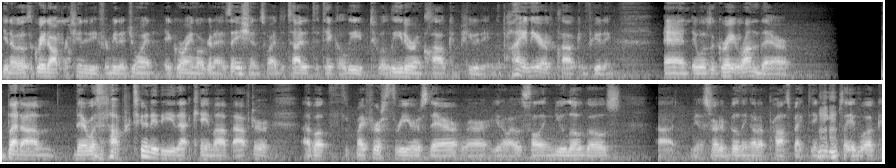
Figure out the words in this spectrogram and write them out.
you know it was a great opportunity for me to join a growing organization. So i decided to take a leap to a leader in cloud computing the pioneer of cloud computing. And it was a great run there. But um, there was an opportunity that came up after about th- my first three years there where you know i was selling new logos uh, you know started building out a prospecting mm-hmm. playbook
